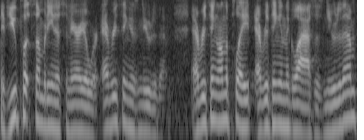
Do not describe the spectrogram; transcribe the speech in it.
if you put somebody in a scenario where everything is new to them, everything on the plate, everything in the glass is new to them,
